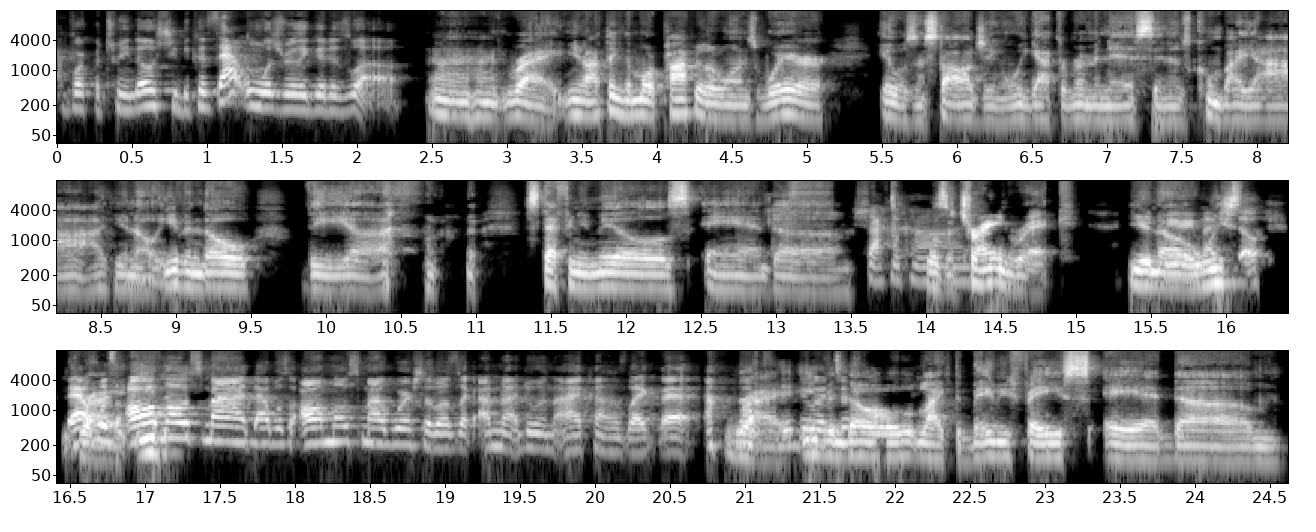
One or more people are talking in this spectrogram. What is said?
and forth between those two because that one was really good as well. Mhm, right. You know, I think the more popular ones where it was nostalgic and we got to reminisce and it was kumbaya, you know, even though the uh Stephanie Mills and uh Chaka Khan was a train wreck, you know, we so. That was right, even- almost my. That was almost my worst. So I was like, I'm not doing the icons like that. I'm right, even though like the Babyface and um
